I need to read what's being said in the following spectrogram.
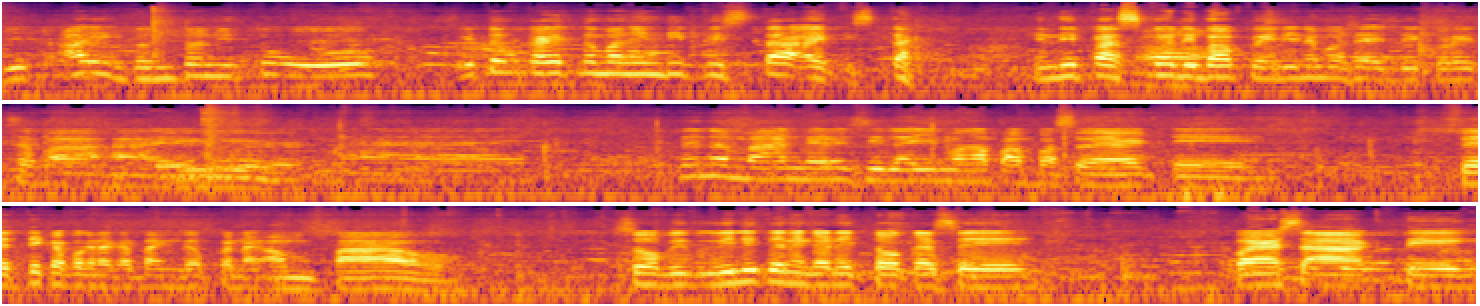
Dito- Ay, ganda nito oh. Ito kahit naman hindi pista, ay pista. Hindi Pasko, di ba? Pwede naman siya i-decorate sa bahay. Ay. Ito naman, meron sila yung mga pampaswerte. Swerte kapag nakatanggap ka ng ampaw. So, bibili tayo ng ganito kasi para sa acting,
